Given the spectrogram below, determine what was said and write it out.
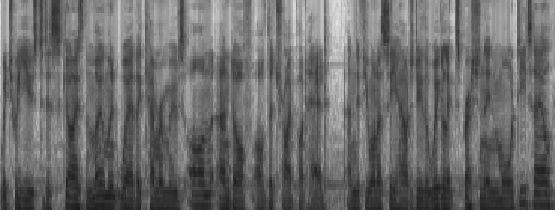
which we use to disguise the moment where the camera moves on and off of the tripod head and if you want to see how to do the wiggle expression in more detail,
